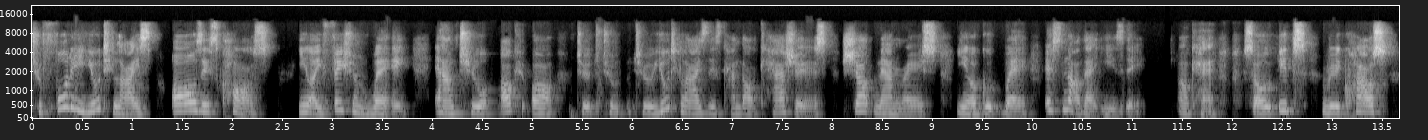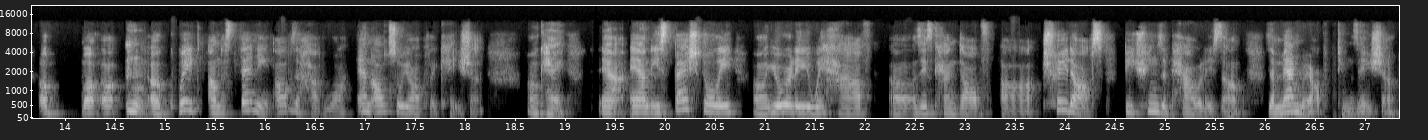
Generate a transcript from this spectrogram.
To fully utilize all these cores, in an efficient way and to, uh, to, to, to utilize this kind of caches, shared memories in a good way, it's not that easy. Okay, so it requires a, a, a great understanding of the hardware and also your application. Okay, yeah, and especially uh, usually we have uh, this kind of uh, trade-offs between the parallelism, the memory optimization,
